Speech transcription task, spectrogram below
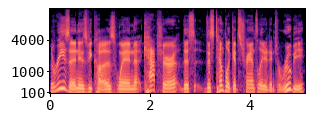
The reason is because when capture, this, this template gets translated into Ruby,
